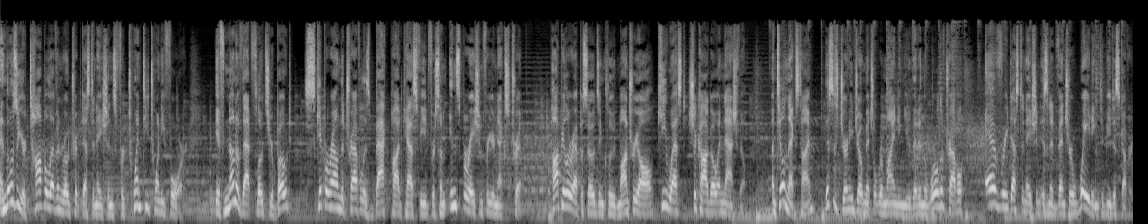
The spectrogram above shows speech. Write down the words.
And those are your top 11 road trip destinations for 2024. If none of that floats your boat, skip around the Travel is Back podcast feed for some inspiration for your next trip. Popular episodes include Montreal, Key West, Chicago, and Nashville. Until next time, this is Journey Joe Mitchell reminding you that in the world of travel, every destination is an adventure waiting to be discovered.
